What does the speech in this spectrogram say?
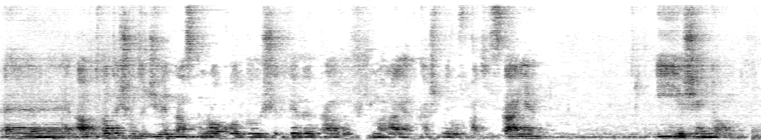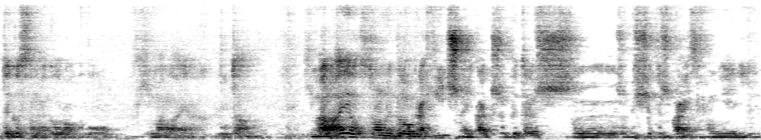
E, A w 2019 roku odbyły się dwie wyprawy w Himalajach Kaszmiru w Pakistanie i jesienią tego samego roku w Himalajach Butanu. Himalaje od strony geograficznej, tak żeby też, e, żebyście też Państwo mieli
